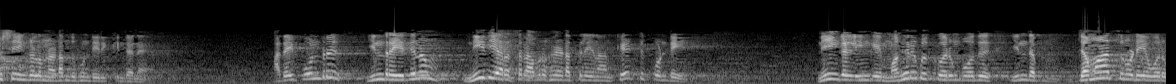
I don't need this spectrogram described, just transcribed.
விஷயங்களும் நடந்து கொண்டிருக்கின்றன. அதை போன்று இன்றைய தினம் நீதியரசர் அவர்களிடத்திலே நான் கேட்டுக்கொண்டேன். நீங்கள் இங்கே மகிழ்வுக்கு வரும்போது இந்த ஜமாத்தினுடைய ஒரு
